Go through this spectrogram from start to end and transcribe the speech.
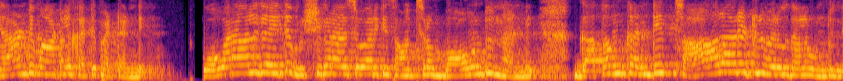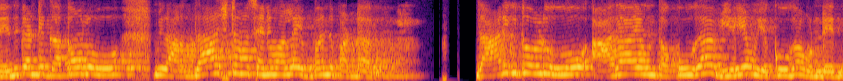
ఇలాంటి మాటలు కట్టి పెట్టండి ఓవరాల్గా అయితే వృశ్చిక రాశి వారికి సంవత్సరం బాగుంటుందండి. గతం కంటే చాలా రెట్లు మెరుగుదల ఉంటుంది. ఎందుకంటే గతంలో మీరు అర్ధాష్టమ శని వల్ల ఇబ్బంది పడ్డారు. దానికి తోడు ఆదాయం తక్కువగా వ్యయం ఎక్కువగా ఉండేది.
